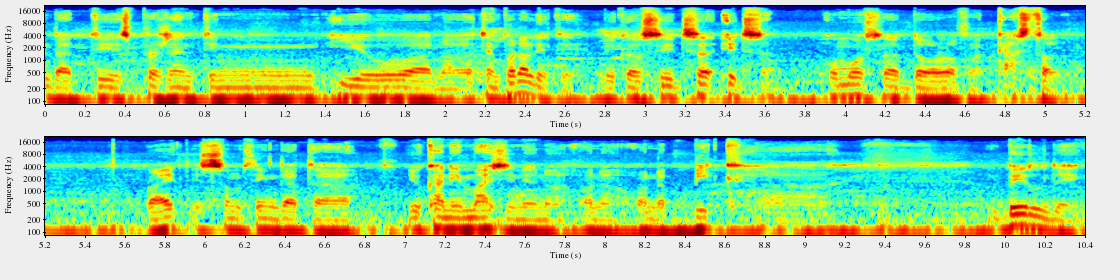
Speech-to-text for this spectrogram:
that is presenting you another temporality, because it's a, it's almost a door of a castle, right? It's something that uh, you can imagine a, on, a, on a big building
